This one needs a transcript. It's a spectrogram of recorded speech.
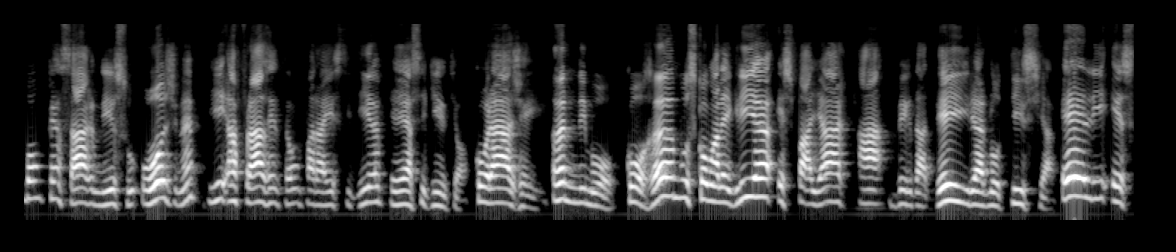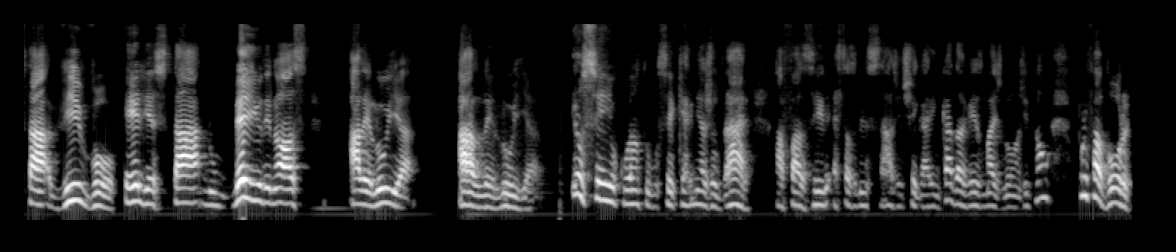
É bom pensar nisso hoje, né? E a frase então para este dia é a seguinte, ó: coragem, ânimo, corramos com alegria espalhar a verdadeira notícia. Ele está vivo, ele está no meio de nós. Aleluia. Aleluia. Eu sei o quanto você quer me ajudar a fazer essas mensagens chegarem cada vez mais longe. Então, por favor,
